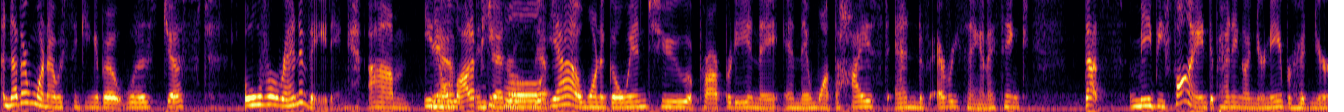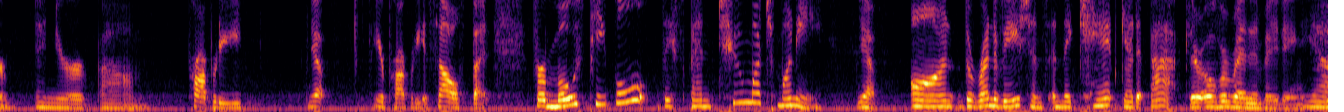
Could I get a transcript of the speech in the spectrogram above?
another one I was thinking about was just over renovating. Um, you know, a lot of people, general, yep. yeah, want to go into a property and they and they want the highest end of everything. And I think that's maybe fine depending on your neighborhood and your and your um, property Yep. your property itself. But for most people, they spend too much money Yep. on the renovations and they can't get it back. They're over renovating Yeah.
